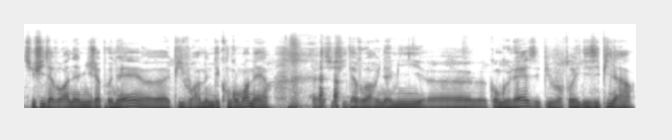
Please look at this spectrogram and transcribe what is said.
Suffit d'avoir un ami japonais euh, et puis il vous ramène des concombres amers. Euh, suffit d'avoir une amie congolaise et puis vous vous retrouvez avec des épinards.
